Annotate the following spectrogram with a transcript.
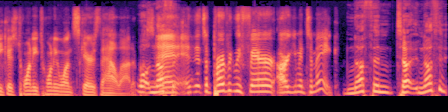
because 2021 scares the hell out of Well, us. nothing- and, and it's a perfectly fair argument to make. Nothing. Te- nothing.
